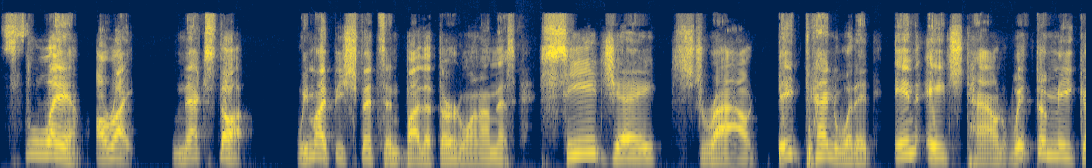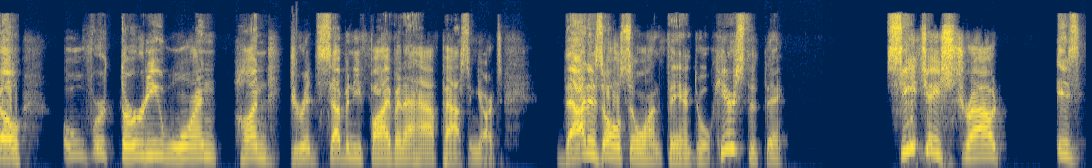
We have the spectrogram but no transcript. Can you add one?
slam. All right. Next up, we might be schwitzing by the third one on this. CJ Stroud, Big Ten with it in H Town with DeMeco, over 3,175 and a half passing yards. That is also on FanDuel. Here's the thing CJ Stroud is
